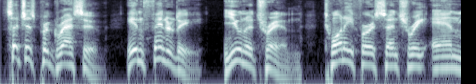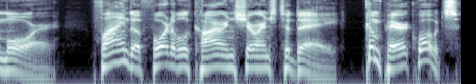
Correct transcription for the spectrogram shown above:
such as Progressive, Infinity, Unitrin, 21st Century, and more. Find affordable car insurance today. Compare quotes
